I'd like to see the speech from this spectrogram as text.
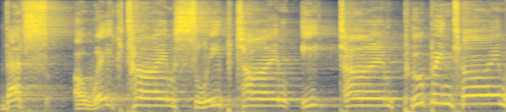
That's awake time, sleep time, eat time, pooping time.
